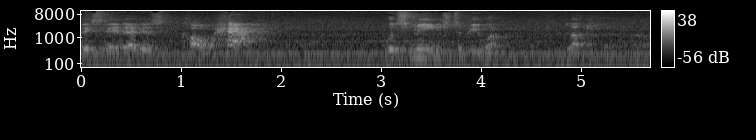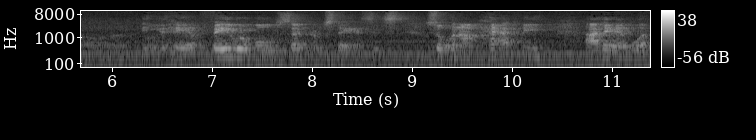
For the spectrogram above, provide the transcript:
They say that is called hap, which means to be what? Lucky. And you have favorable circumstances. So when I'm happy, I have what?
